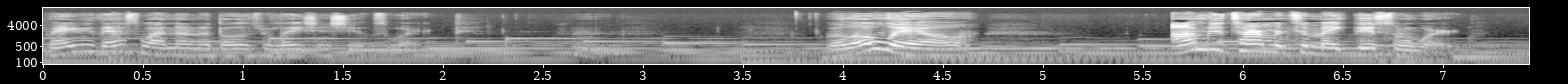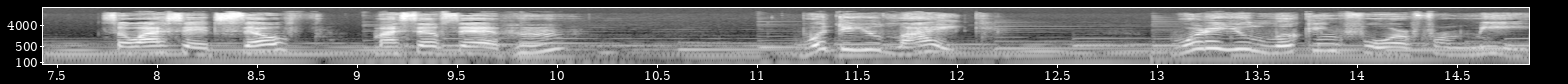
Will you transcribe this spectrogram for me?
Maybe that's why none of those relationships worked. Hmm. Well, oh well. I'm determined to make this one work. So I said, Self, myself said, Hmm, what do you like? What are you looking for from me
